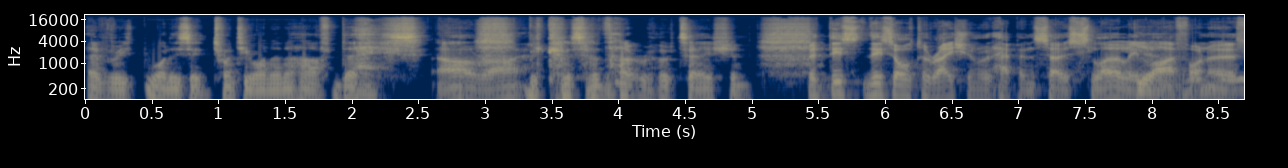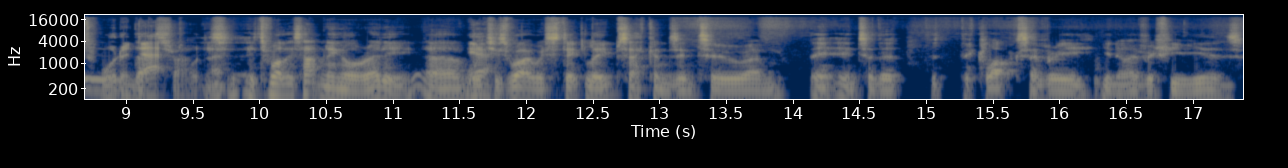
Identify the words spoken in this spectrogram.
every what is it 21 and a half days oh right. because of that rotation. But this this alteration would happen so slowly yeah, life on earth would adapt right. wouldn't it? It's, well it's happening already uh, yeah. which is why we stick leap seconds into um, into the, the, the, clocks every you know every few years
